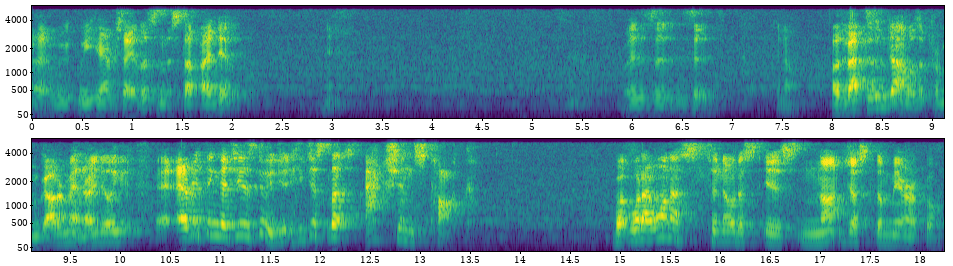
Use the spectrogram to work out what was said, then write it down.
We, we hear him say, Listen, the stuff I do. Is it, is it, you know, or the baptism of John, was it from God or man? Right? Like, everything that Jesus do, he just lets actions talk. But what I want us to notice is not just the miracle,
